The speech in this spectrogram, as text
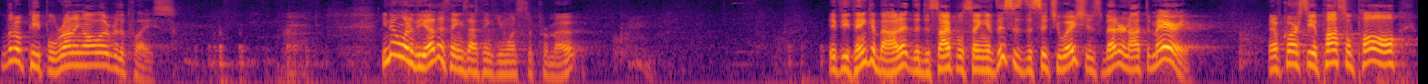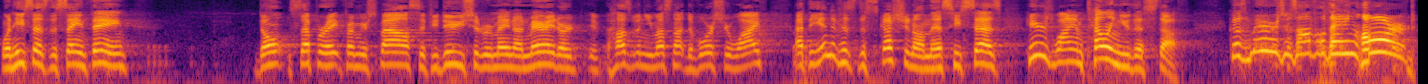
Little people running all over the place. You know, one of the other things I think he wants to promote, if you think about it, the disciples saying, if this is the situation, it's better not to marry. And of course, the Apostle Paul, when he says the same thing, don't separate from your spouse. If you do, you should remain unmarried. Or, husband, you must not divorce your wife. At the end of his discussion on this, he says, Here's why I'm telling you this stuff. Because marriage is awful dang hard.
